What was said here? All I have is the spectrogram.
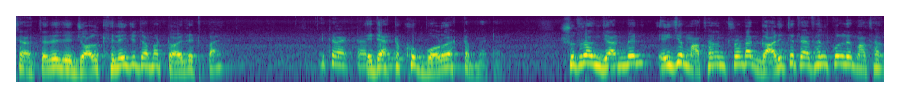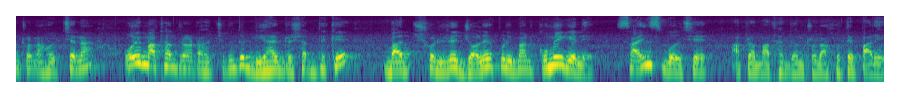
থাকতে যে জল খেলেই যদি আমার টয়লেট পায় এটা একটা খুব বড় একটা ম্যাটার সুতরাং জানবেন এই যে মাথা যন্ত্রণাটা গাড়িতে ট্রাভেল করলে মাথা যন্ত্রণা হচ্ছে না ওই মাথা যন্ত্রণাটা হচ্ছে কিন্তু ডিহাইড্রেশন থেকে বা শরীরে জলের পরিমাণ কমে গেলে সায়েন্স বলছে আপনার মাথার যন্ত্রণা হতে পারে।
